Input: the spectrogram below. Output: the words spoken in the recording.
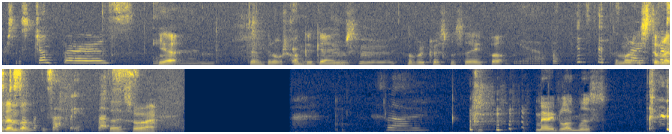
Christmas jumpers. Yeah. Then we're gonna watch Hunger Games. hmm Not very Christmassy, but Yeah, but it's it's, It you it's still first November. December- Exactly. That's so it's alright. Hello. Merry Vlogmas.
